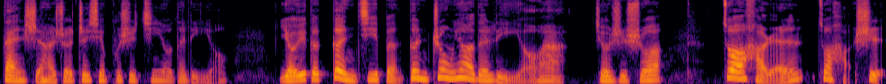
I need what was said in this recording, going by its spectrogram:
但是他说这些不是仅有的理由，有一个更基本、更重要的理由啊，就是说，做好人、做好事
